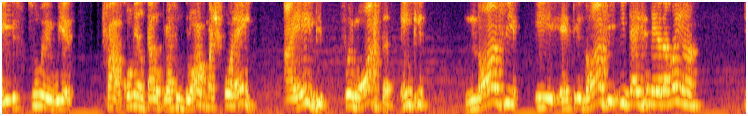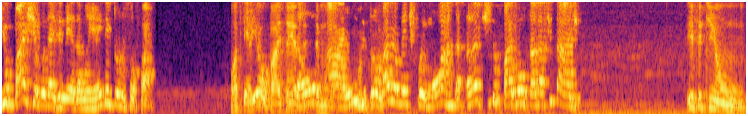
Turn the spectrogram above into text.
isso eu ia comentar no próximo bloco, mas porém, a Abe foi morta entre 9 e, entre 9 e 10 e meia da manhã. E o pai chegou 10 e meia da manhã e deitou no sofá. Pode ser que Entendeu? o pai tenha então, a Abe provavelmente foi morta antes do pai voltar da cidade. E se tinha um,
